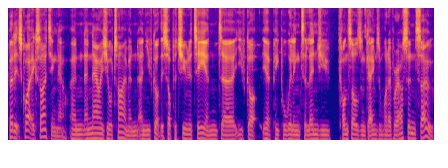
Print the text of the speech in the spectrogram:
but it's quite exciting now and and now is your time and and you've got this opportunity and uh, you've got yeah people willing to lend you consoles and games and whatever else and so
